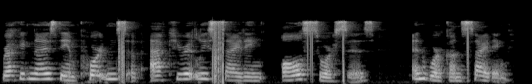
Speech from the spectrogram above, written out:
recognize the importance of accurately citing all sources and work on citing.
